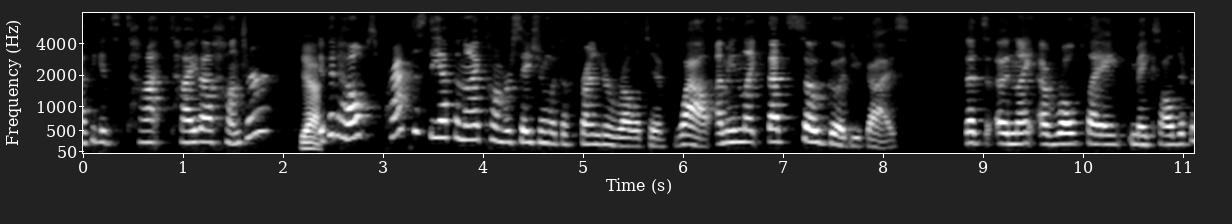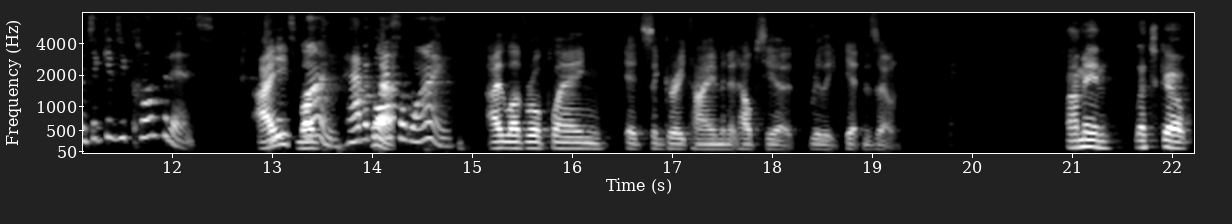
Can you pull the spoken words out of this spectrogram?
I think it's Tida Hunter. Yeah. If it helps, practice the F and I conversation with a friend or relative. Wow. I mean, like that's so good, you guys. That's a night a role play makes all difference. It gives you confidence. I it's love, fun. Have a glass yeah. of wine. I love role playing. It's a great time and it helps you really get in the zone. I'm in. Let's go.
